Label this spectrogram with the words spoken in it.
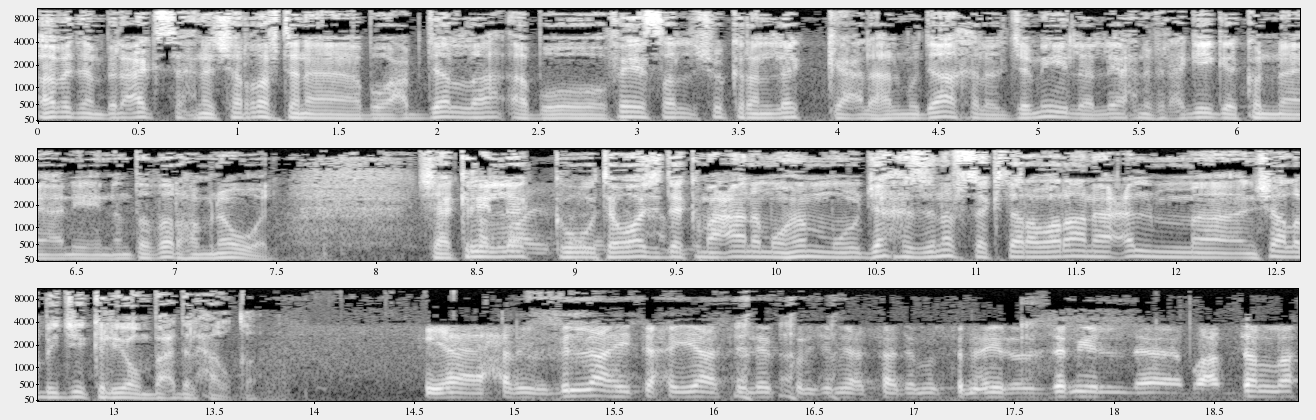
ابدا بالعكس إحنا شرفتنا أبو عبد الله أبو فيصل شكرا لك على هالمداخلة الجميلة اللي إحنا في الحقيقة كنا يعني ننتظرها من أول. شاكرين لك وتواجدك معنا مهم وجهز نفسك ترى ورانا علم إن شاء الله بيجيك اليوم بعد الحلقة. يا حبيبي. بالله تحياتي لك ولجميع السادة المستمعين. والزميل أبو عبد الله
